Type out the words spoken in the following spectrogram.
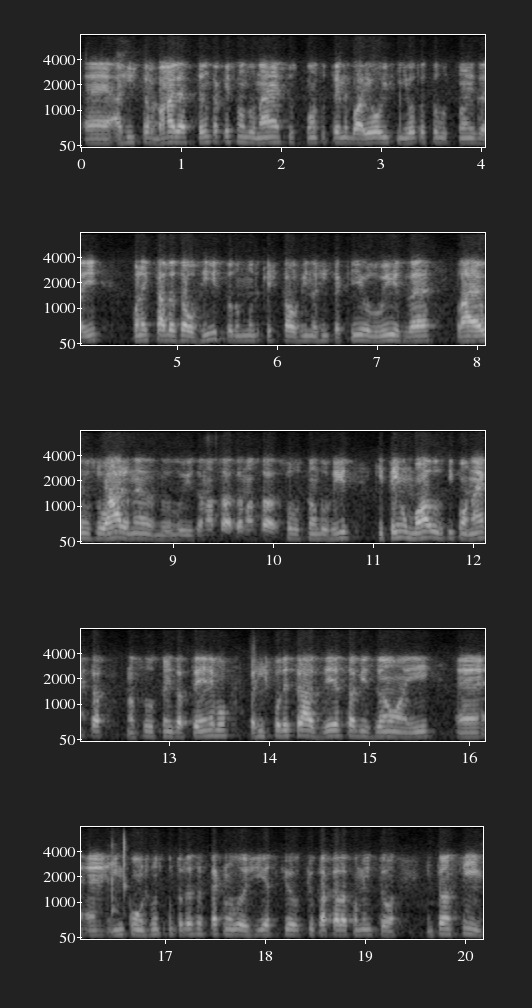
é, a gente trabalha tanto a questão do Nessus quanto o Tenable.io, enfim, outras soluções aí, conectadas ao RIS, todo mundo que está ouvindo a gente aqui, o Luiz, né, lá é usuário, né, Luiz, da nossa, da nossa solução do RIS, que tem um módulo que conecta nas soluções da Tenable, para a gente poder trazer essa visão aí é, é, em conjunto com todas as tecnologias que o, que o Capela comentou. Então, assim,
